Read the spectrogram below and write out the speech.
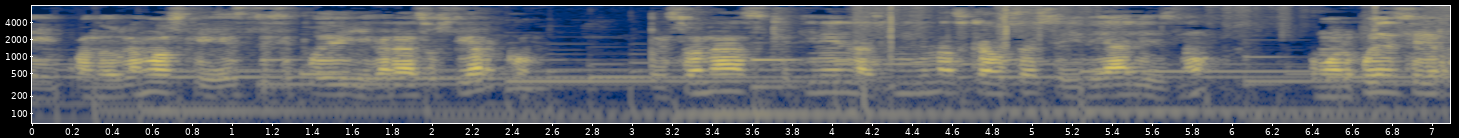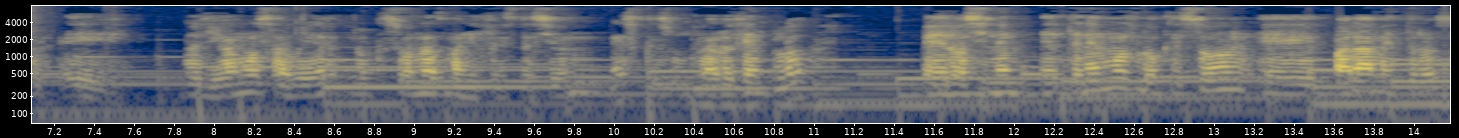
Eh, cuando hablamos que este se puede llegar a asociar con personas que tienen las mismas causas e ideales, ¿no? como lo pueden ser, eh, nos llegamos a ver lo que son las manifestaciones, que es un claro ejemplo, pero si em, tenemos lo que son eh, parámetros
